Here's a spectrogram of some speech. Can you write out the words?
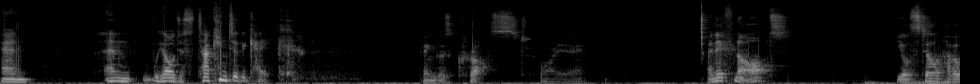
and and we all just tuck into the cake. Fingers crossed for you. And if not, you'll still have a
